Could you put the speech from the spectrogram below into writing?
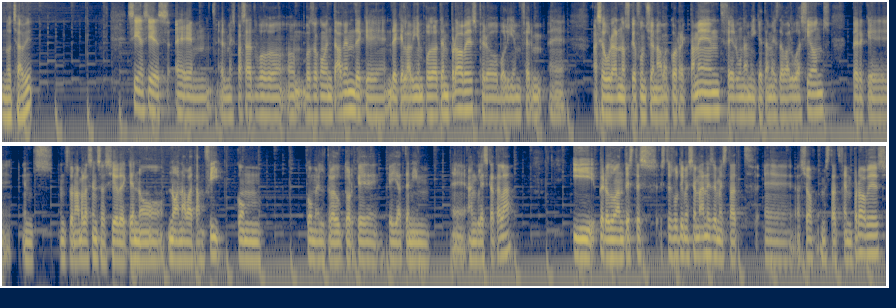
no, Xavi? Sí, així és. Eh, el mes passat vos, vos ho comentàvem de que, de que l'havien posat en proves, però volíem fer eh, assegurar-nos que funcionava correctament, fer una miqueta més d'avaluacions, perquè ens, ens donava la sensació de que no, no anava tan fi com, com el traductor que, que ja tenim eh, anglès-català. I, però durant aquestes últimes setmanes hem estat, eh, això, hem estat fent proves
